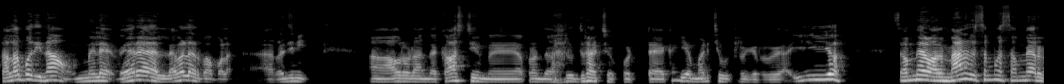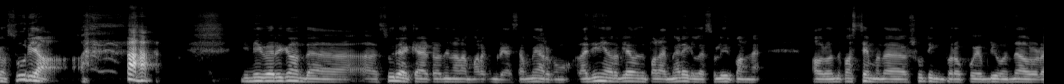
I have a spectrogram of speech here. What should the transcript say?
தளபதி தான் உண்மையிலே வேற லெவலில் இருப்பாப்புல அ ரஜினி. அவரோட அந்த காஸ்டியூமு, அப்புறம் அந்த ருத்ராட்ச கொட்டை கையை மடிச்சு விட்டுருக்கிறது. ஐயோ! செம்மையா அது மேனரிசமும் செம்மையா இருக்கும். சூர்யா. இன்னைக்கு வரைக்கும் அந்த சூர்யா கேரக்டர் வந்து என்னால் மறக்க முடியாது. செம்மையா இருக்கும். ரஜினி அவர்களே வந்து பல மேடைகளில் சொல்லியிருப்பாங்க. அவர் வந்து ஃபர்ஸ்ட் டைம் அந்த ஷூட்டிங் போகிறப்போ எப்படி வந்து அவரோட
